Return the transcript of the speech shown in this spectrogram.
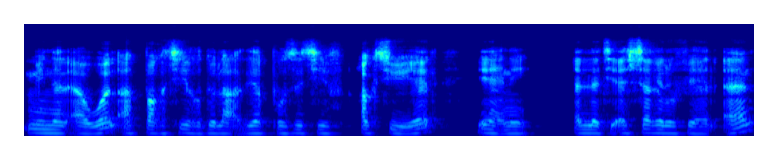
من الأول à partir de la diapositive يعني التي أشتغل فيها الآن.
